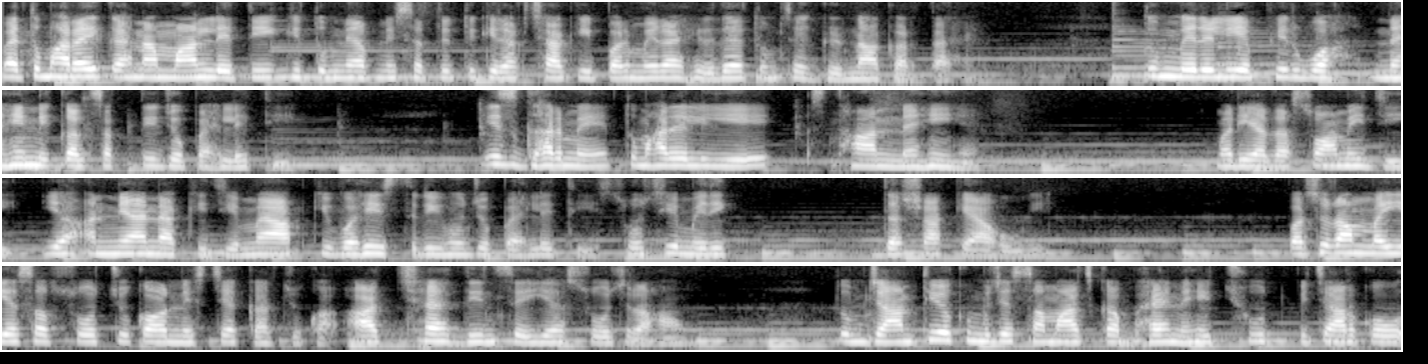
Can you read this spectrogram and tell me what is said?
मैं तुम्हारा ही कहना मान लेती कि तुमने अपनी सत्यत्व की रक्षा की, पर मेरा हृदय तुमसे घृणा करता है। तुम मेरे लिए फिर वह नहीं निकल सकती जो पहले थी। इस घर में तुम्हारे लिए स्थान नहीं है। मर्यादा स्वामी जी, यह अन्याय ना कीजिए, मैं आपकी वही स्त्री हूँ जो पहले थी। सोचिए मेरी दशा क्या होगी। परशुराम, मैं यह सब सोच चुका और निश्चय कर चुका। आज छह दिन से यह सोच रहा हूँ। तुम जानती हो कि मुझे समाज का भय नहीं, छूत विचार को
